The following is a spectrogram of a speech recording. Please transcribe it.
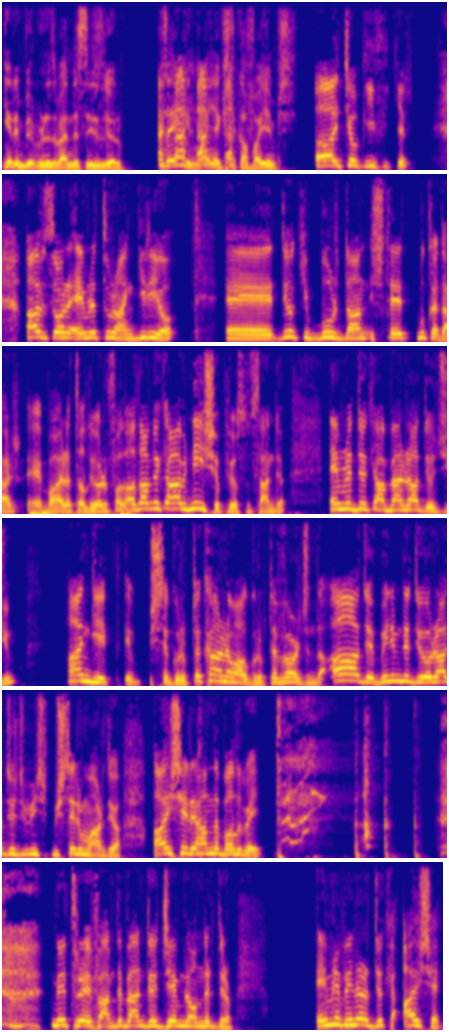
Girin birbirinize ben de sizi izliyorum. Zengin manyak işte kafayı yemiş. Ay çok iyi fikir. Abi sonra Emre Turan giriyor. Ee, diyor ki buradan işte bu kadar e, baharat alıyorum falan. Adam diyor ki abi ne iş yapıyorsun sen diyor. Emre diyor ki abi ben radyocuyum. Hangi e, işte grupta? Karnaval grupta, Virgin'de. Aa diyor benim de diyor radyocu müşterim var diyor. Ayşe Rihanna Balıbey. Metro FM'de ben diyor Cem'le onları diyorum. Emre beni aradı diyor ki Ayşe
